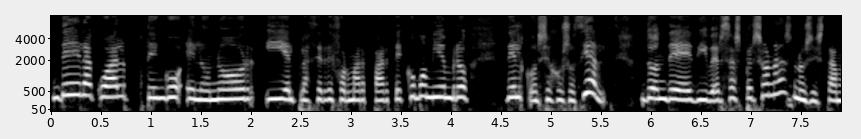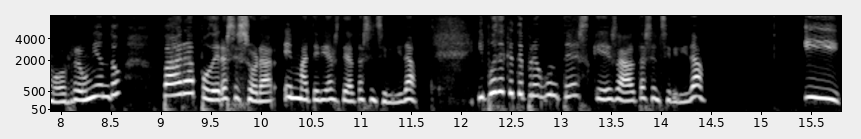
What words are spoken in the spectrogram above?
de la cual tengo el honor y el placer de formar parte como miembro del Consejo Social, donde diversas personas nos estamos reuniendo para poder asesorar en materias de alta sensibilidad. Y puede que te preguntes qué es la alta sensibilidad. Y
